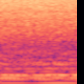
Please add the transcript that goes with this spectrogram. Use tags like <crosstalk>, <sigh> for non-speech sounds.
you.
